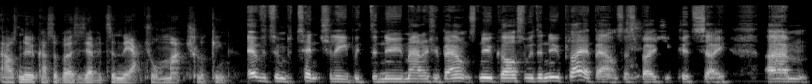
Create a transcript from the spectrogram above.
how's Newcastle versus Everton the actual match looking? Everton potentially with the new manager bounce, Newcastle with the new player bounce, I suppose you could say. Um,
